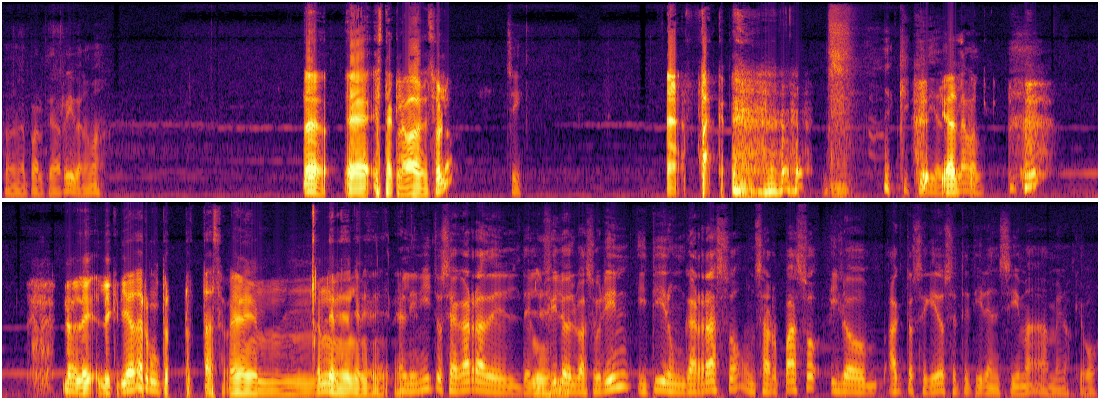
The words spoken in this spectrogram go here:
con una parte de arriba nomás. Ah, eh, ¿Está clavado en el suelo? Sí. Ah, fuck. ¿Qué querías? Clavado. No, le, le quería dar un tortazo. Ñam, ñam, ñam, ñam. El niñito se agarra del, del Mm. filo del basurín y tira un garrazo, un zarpazo, y lo acto seguido se te tira encima, a menos que vos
